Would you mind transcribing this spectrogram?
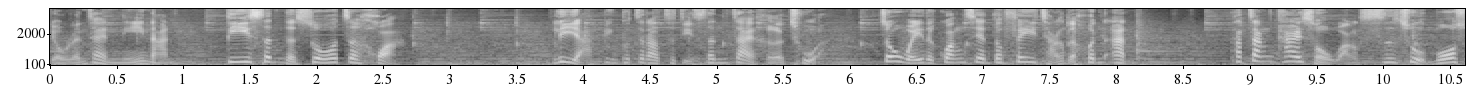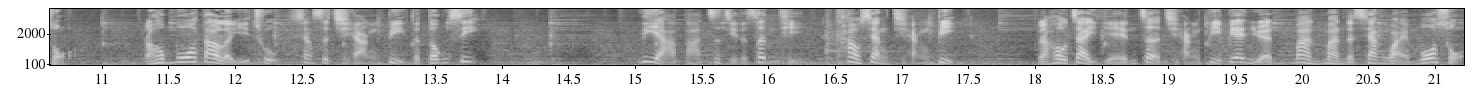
有人在呢喃，低声的说着话。莉亚并不知道自己身在何处啊，周围的光线都非常的昏暗。她张开手往私处摸索，然后摸到了一处像是墙壁的东西。莉亚把自己的身体靠向墙壁，然后再沿着墙壁边缘慢慢的向外摸索，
